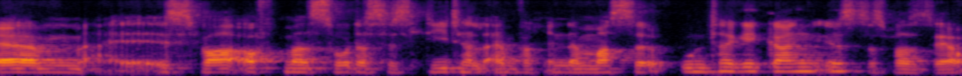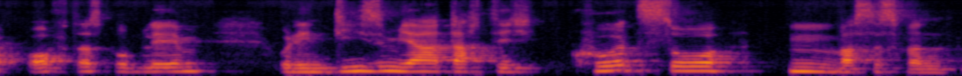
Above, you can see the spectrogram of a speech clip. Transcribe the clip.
Ähm, es war oftmals so, dass das Lied halt einfach in der Masse untergegangen ist. Das war sehr oft das Problem. Und in diesem Jahr dachte ich kurz so, hm, was ist, wenn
